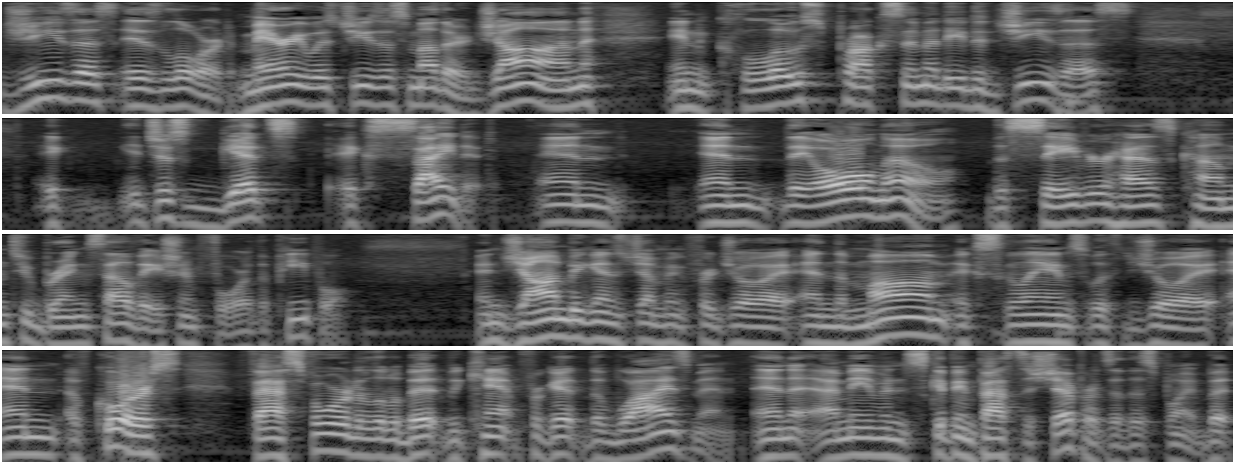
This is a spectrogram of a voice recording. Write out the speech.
Jesus is Lord. Mary was Jesus' mother. John, in close proximity to Jesus, it, it just gets excited. And and they all know the Savior has come to bring salvation for the people. And John begins jumping for joy, and the mom exclaims with joy. And of course, fast forward a little bit, we can't forget the wise men. And I'm even skipping past the shepherds at this point, but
